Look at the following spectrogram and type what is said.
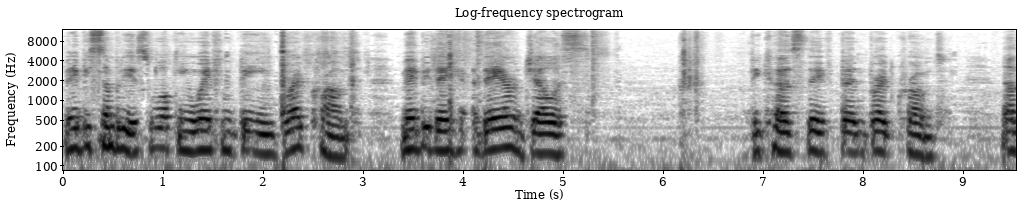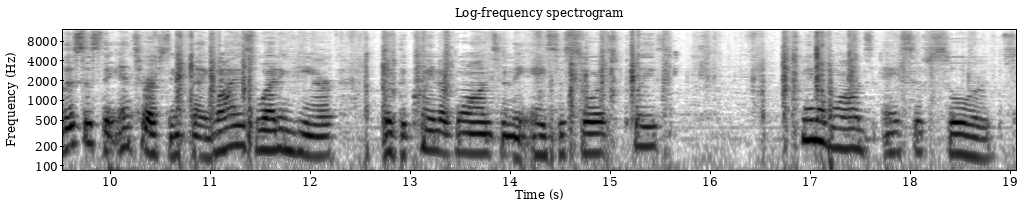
Maybe somebody is walking away from being breadcrumbed. Maybe they, they are jealous because they've been breadcrumbed. Now, this is the interesting thing. Why is wedding here with the Queen of Wands and the Ace of Swords, please? Queen of Wands, Ace of Swords.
